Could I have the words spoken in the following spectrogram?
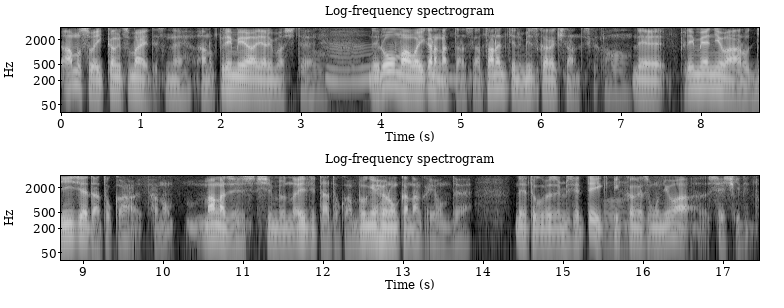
アムスは1か月前ですね。あのプレミアやりまして、でローマは行かなかったんですがタランティーノ自ら来たんですけど。はでプレミアにはあの DJ だとかあのマガジン新聞のエディターとか文芸評論家なんか呼んで。で特別に見せて1か月後には正式にと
